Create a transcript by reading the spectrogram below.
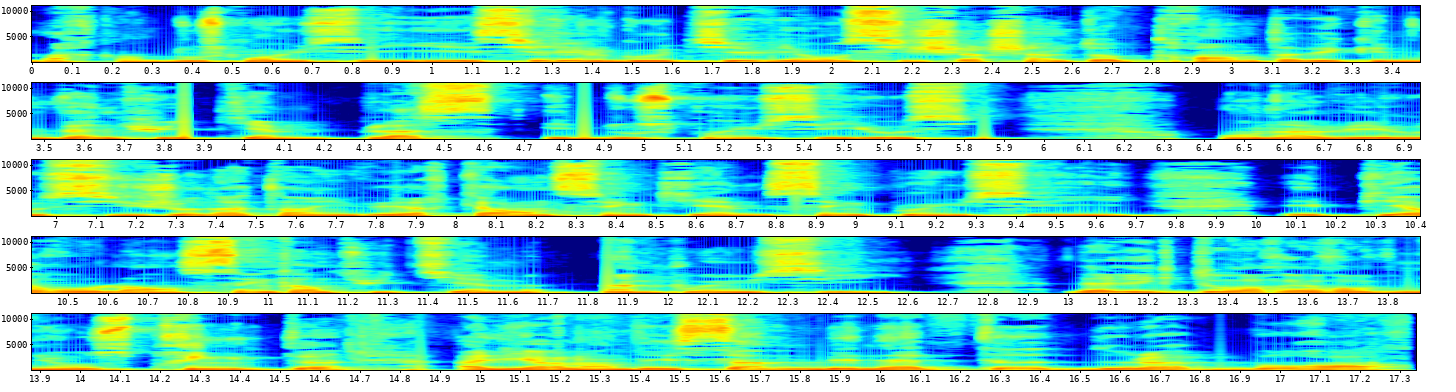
marquant 12 points UCI, et Cyril Gauthier vient aussi chercher un top 30 avec une 28e place et 12 points UCI aussi. On avait aussi Jonathan Hiver, 45e, 5 points UCI, et Pierre Roland, 58e, 1 point UCI. La victoire est revenue au sprint à l'Irlandais Sam Bennett de la Bora.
